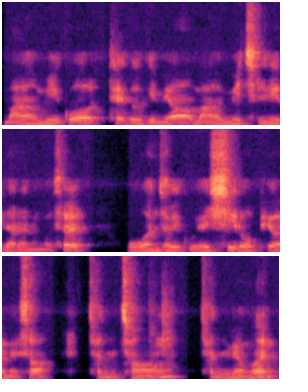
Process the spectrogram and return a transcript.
마음이고 태극이며 마음이 진리다라는 것을 오원절구의 시로 표현해서 천청, 천명은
